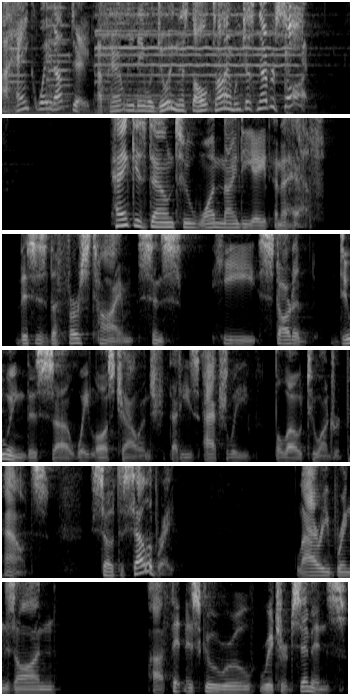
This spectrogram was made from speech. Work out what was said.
a Hank Weight update. Apparently, they were doing this the whole time, we just never saw it. Hank is down to 198 and a half. This is the first time since he started doing this uh, weight loss challenge that he's actually below 200 pounds. So to celebrate, Larry brings on uh, fitness guru Richard Simmons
